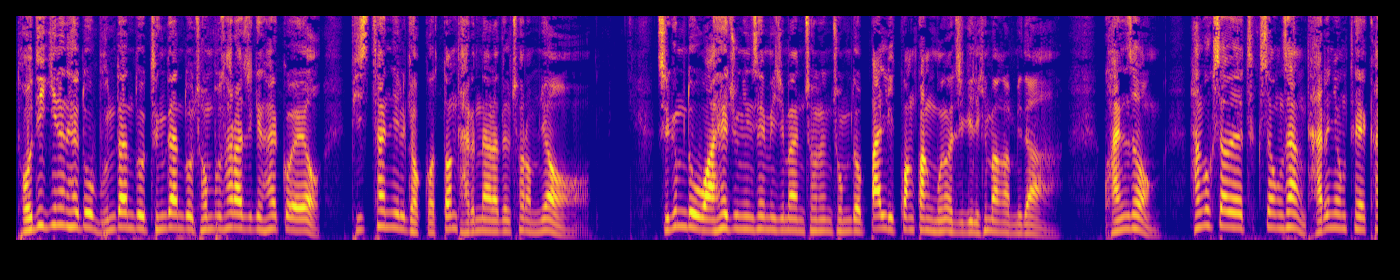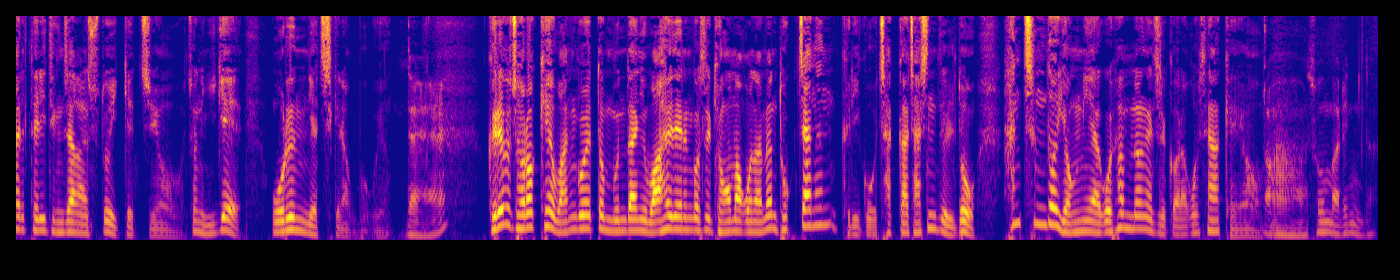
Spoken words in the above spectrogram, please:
더디기는 해도 문단도 등단도 전부 사라지긴 할 거예요. 비슷한 일 겪었던 다른 나라들처럼요. 지금도 와해 중인 셈이지만 저는 좀 더 빨리 꽝꽝 무너지길 희망합니다. 관성, 한국 사회의 특성상 다른 형태의 카르텔이 등장할 수도 있겠지요. 저는 이게 옳은 예측이라고 보고요. 네. 그래도 저렇게 완고했던 문단이 와해되는 것을 경험하고 나면 독자는 그리고 작가 자신들도 한층 더 영리하고 현명해질 거라고 생각해요. 아, 좋은 말입니다.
